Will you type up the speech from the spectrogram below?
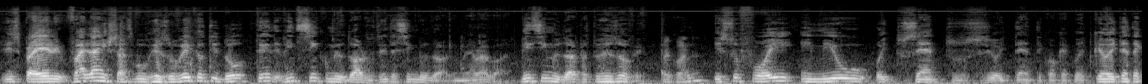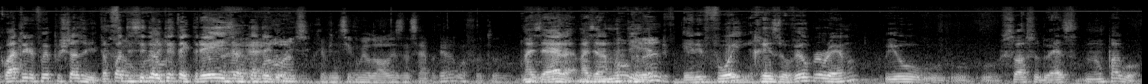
disse para ele: vai lá em Estrasburgo resolver que eu te dou 30, 25 mil dólares, 35 mil dólares, não me lembro agora. 25 mil dólares para tu resolver. Foi quando? Isso foi em 1880 e qualquer coisa. Porque em 84 ele foi para os Estados Unidos. Então pode ter sido em 83, é, 82. Porque 25 mil dólares nessa época era uma fortuna. Mas era, mas era muito dinheiro. Ele foi, resolveu o problema e o, o, o sócio do Edson não pagou.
